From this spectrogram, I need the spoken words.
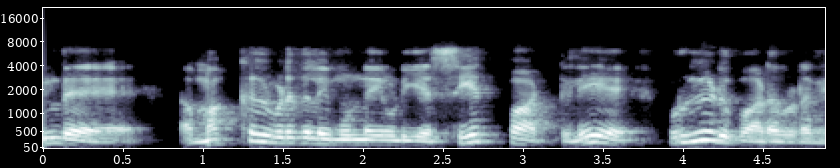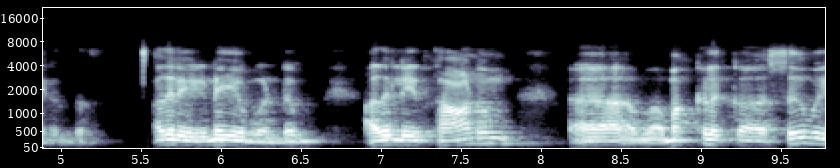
இந்த மக்கள் விடுதலை முன்னையுடைய செயற்பாட்டிலே ஒரு ஈடுபாடு அவரிடம் இருந்தது. அதிலே இணைய வேண்டும் அதிலே தானும் மக்களுக்கு சேவை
